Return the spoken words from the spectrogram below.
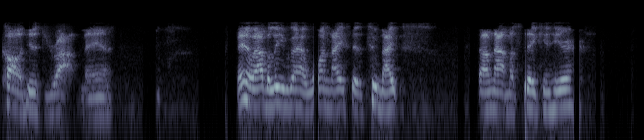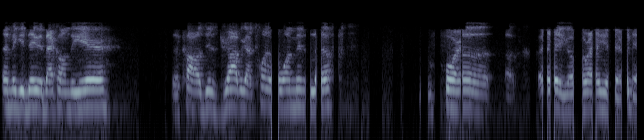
Call just dropped, man. Anyway, I believe we're gonna have one night instead of two nights. If I'm not mistaken here. Let me get David back on the air. The call just dropped. We got 21 minutes left for uh, uh there you go right here.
